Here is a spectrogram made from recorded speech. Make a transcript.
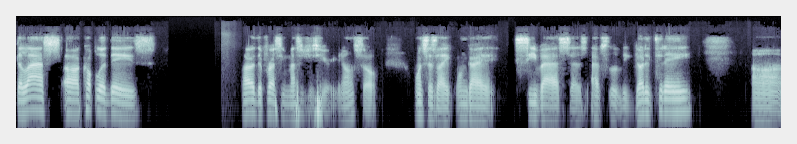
the last uh, couple of days, a lot of depressing messages here, you know. So one says like one guy Seabass says absolutely gutted today. Uh,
